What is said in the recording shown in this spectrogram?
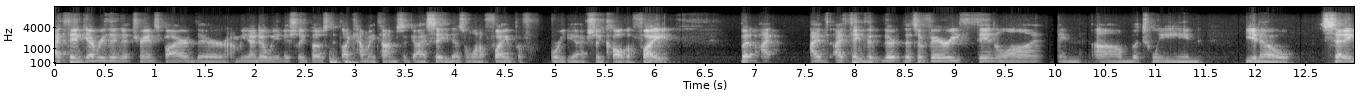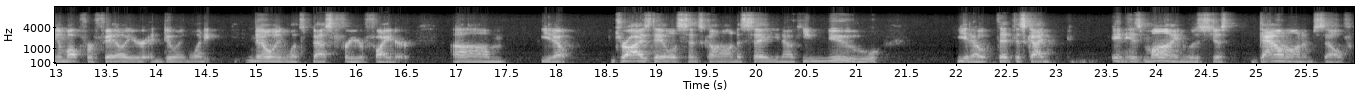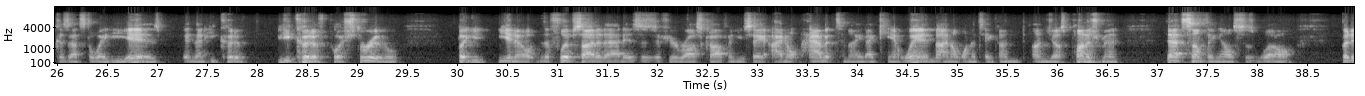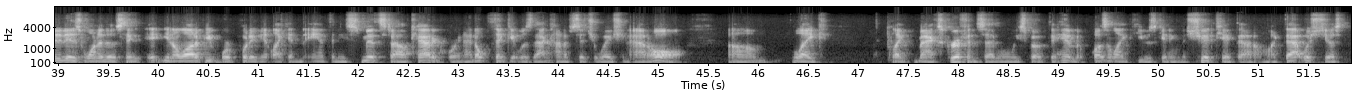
I think everything that transpired there. I mean, I know we initially posted like how many times the guy say he doesn't want to fight before you actually call the fight, but I, I, I think that there, that's a very thin line um, between, you know, setting him up for failure and doing what he, knowing what's best for your fighter. Um, you know, Drysdale has since gone on to say, you know, he knew, you know, that this guy in his mind was just down on himself because that's the way he is, and that he could have he could have pushed through. But you, you know, the flip side of that is, is if you're Rohskopf and you say, I don't have it tonight, I can't win, I don't want to take un, unjust punishment that's something else as well. But it is one of those things. It, you know, a lot of people were putting it like in an Anthony Smith style category, and I don't think it was that kind of situation at all. Um, like like Max Griffin said when we spoke to him, it wasn't like he was getting the shit kicked out of him. Like that was just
